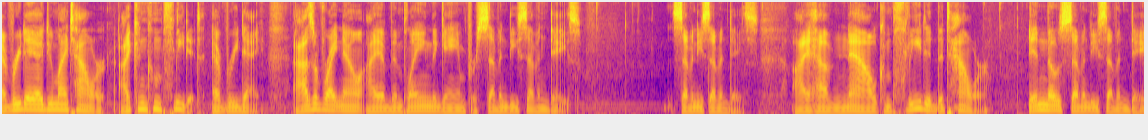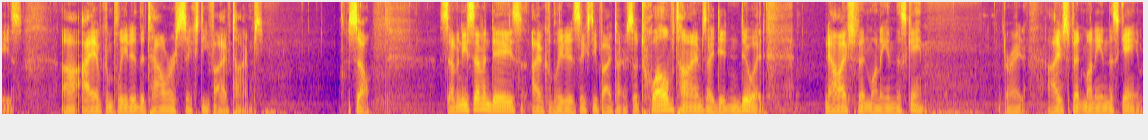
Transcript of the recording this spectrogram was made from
Every day I do my tower, I can complete it every day. As of right now, I have been playing the game for 77 days. 77 days. I have now completed the tower in those 77 days. Uh, I have completed the tower 65 times. So, 77 days, I've completed it 65 times. So, 12 times I didn't do it. Now I've spent money in this game. All right, I've spent money in this game.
